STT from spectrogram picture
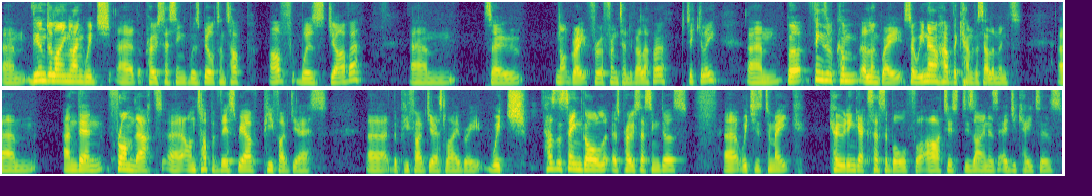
Um, the underlying language uh, that processing was built on top of was Java. Um, so not great for a front-end developer particularly. Um, but things have come a long way. So we now have the canvas element. Um, and then from that, uh, on top of this, we have P5JS, uh, the P5JS library, which has the same goal as processing does, uh, which is to make coding accessible for artists, designers, educators,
